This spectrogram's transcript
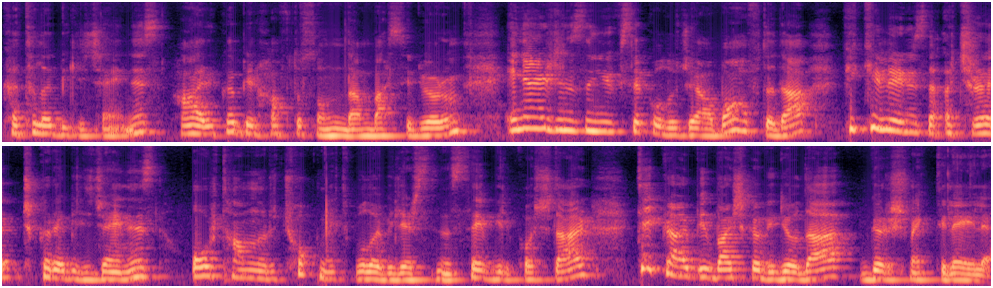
katılabileceğiniz harika bir hafta sonundan bahsediyorum. Enerjinizin yüksek olacağı bu haftada fikirlerinizi açığa çıkarabileceğiniz ortamları çok net bulabilirsiniz sevgili koçlar. Tekrar bir başka videoda görüşmek dileğiyle.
